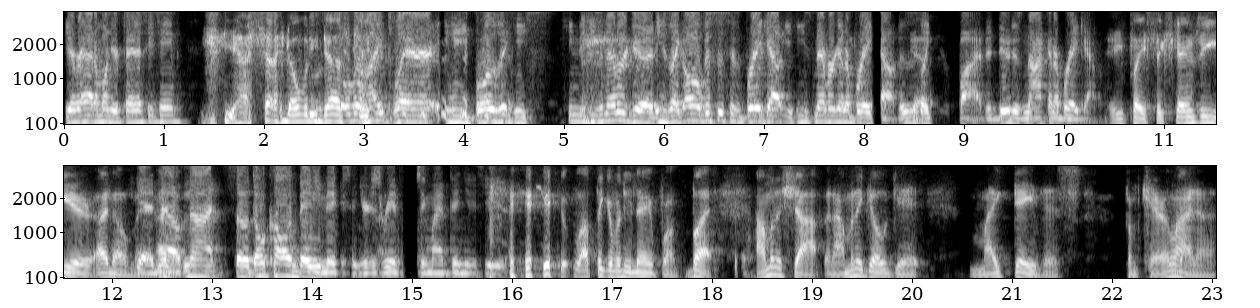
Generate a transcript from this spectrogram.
You ever had him on your fantasy team? yeah, I said I know what he does. Overhyped player. He blows it. He's he, he's never good. He's like, oh, this is his breakout. He's never going to break out. This is like year five. The dude is not going to break out. He plays six games a year. I know, man. I no, not. So don't call him Baby Mixon. You're just reinforcing my opinion if you. well, I'll think of a new name for him. But I'm gonna shop and I'm gonna go get Mike Davis from Carolina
